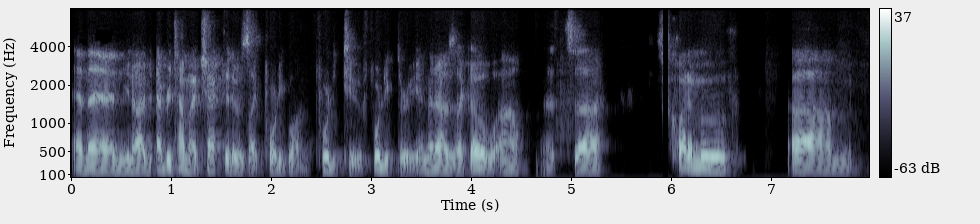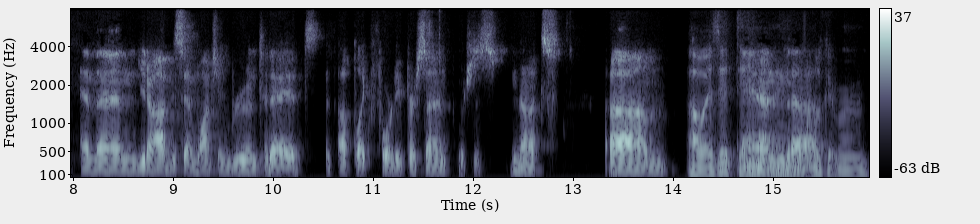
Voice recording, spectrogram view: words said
And then, you know, every time I checked it, it was like 41, 42, 43. And then I was like, oh, wow, that's, uh, it's quite a move. Um, and then, you know, obviously I'm watching Rune today. It's, it's up like 40%, which is nuts. Um, oh, is it? Damn, and, uh, look at Rune.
